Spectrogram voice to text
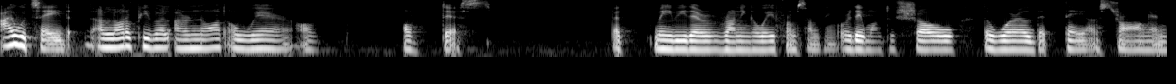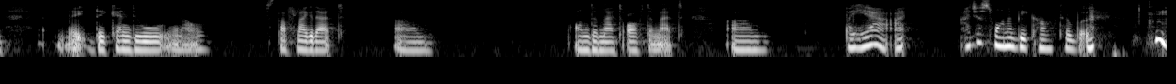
I would say that a lot of people are not aware of of this. That maybe they're running away from something or they want to show the world that they are strong and they, they can do, you know, stuff like that. Um, on the mat, off the mat. Um, but yeah, I I just want to be comfortable.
